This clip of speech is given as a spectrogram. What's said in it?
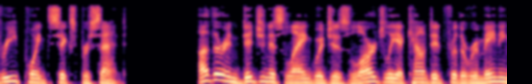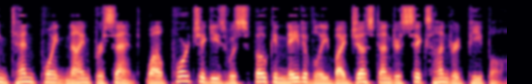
3.6%. Other indigenous languages largely accounted for the remaining 10.9%, while Portuguese was spoken natively by just under 600 people.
